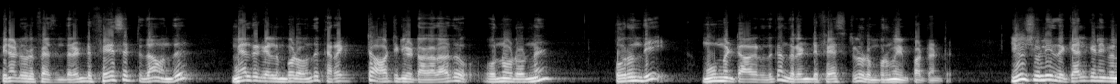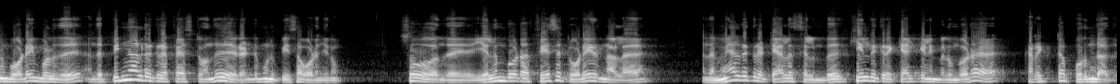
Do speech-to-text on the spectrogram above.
பின்னாடி ஒரு ஃபேசட் இந்த ரெண்டு ஃபேசட் தான் வந்து மேல் இருக்க எலும்போட வந்து கரெக்டாக ஆர்டிகுலேட் ஆகும். அதாவது ஒன்னோட ஒன்று பொருந்தி மூவ்மெண்ட் ஆகிறதுக்கு அந்த ரெண்டு ஃபேஸ்ட்டில் ரொம்ப ரொம்ப இம்பார்ட்டன்ட் யூஸ்வலி இந்த கேல்கனியம் எலும்பு உடையும் பொழுது அந்த பின்னால் இருக்கிற ஃபேஸ்ட் வந்து ரெண்டு மூணு பீஸாக உடஞ்சிடும் ஸோ அந்த எலும்போட ஃபேஸட் உடையிறதுனால அந்த மேலே இருக்கிற டேலஸ் எலும்பு கீழே இருக்கிற கேல்கனியம் எலும்போட கரெக்டாக பொருந்தாது.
